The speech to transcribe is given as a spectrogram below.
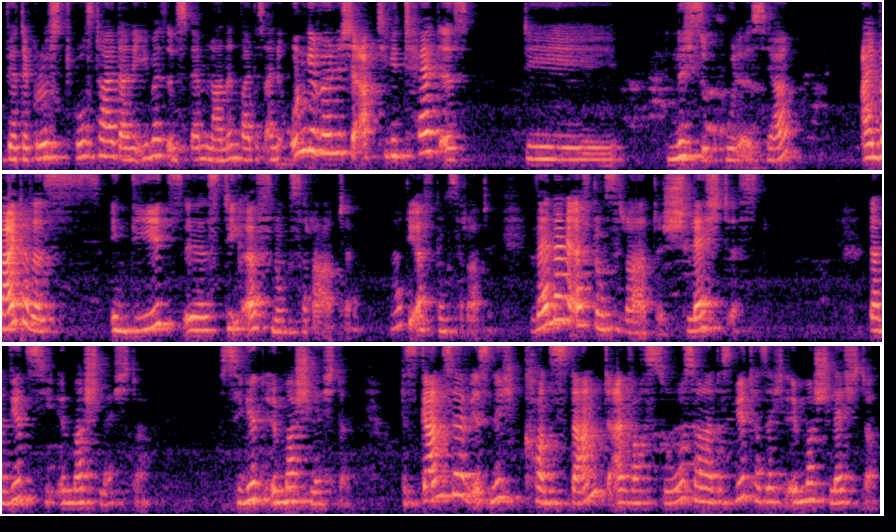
wird der größte Großteil deiner E-Mails im Spam landen, weil das eine ungewöhnliche Aktivität ist die nicht so cool ist, ja. Ein weiteres Indiz ist die Öffnungsrate. Ja, die Öffnungsrate. Wenn deine Öffnungsrate schlecht ist, dann wird sie immer schlechter. Sie wird immer schlechter. Das Ganze ist nicht konstant einfach so, sondern das wird tatsächlich immer schlechter.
